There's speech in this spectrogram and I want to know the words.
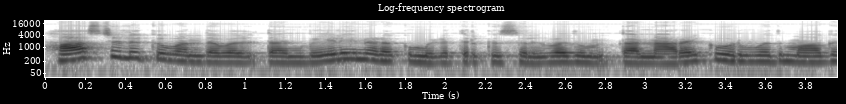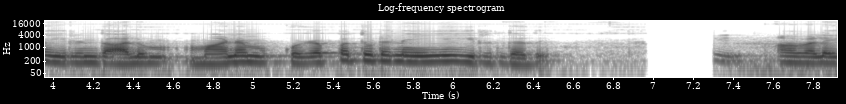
ஹாஸ்டலுக்கு வந்தவள் தன் வேலை நடக்கும் இடத்திற்கு செல்வதும் தன் அறைக்கு வருவதுமாக இருந்தாலும் மனம் குழப்பத்துடனேயே இருந்தது. அவளை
